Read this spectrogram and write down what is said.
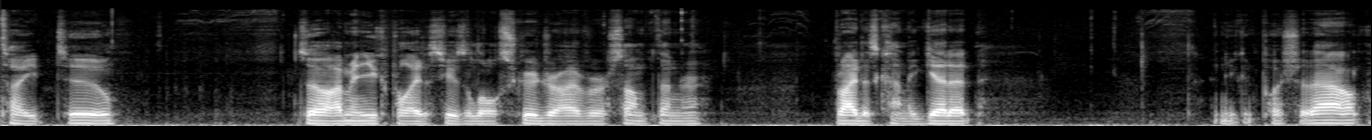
tight too. So I mean, you could probably just use a little screwdriver or something, or but I just kind of get it, and you can push it out.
